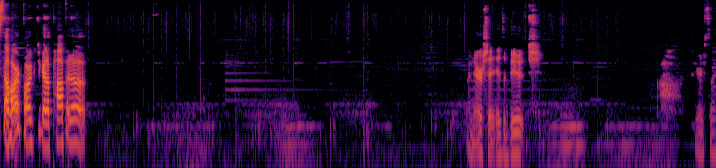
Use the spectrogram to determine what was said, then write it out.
That's the hard part, 'cause you gotta pop it up. Inertia is a bitch. Oh, seriously.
